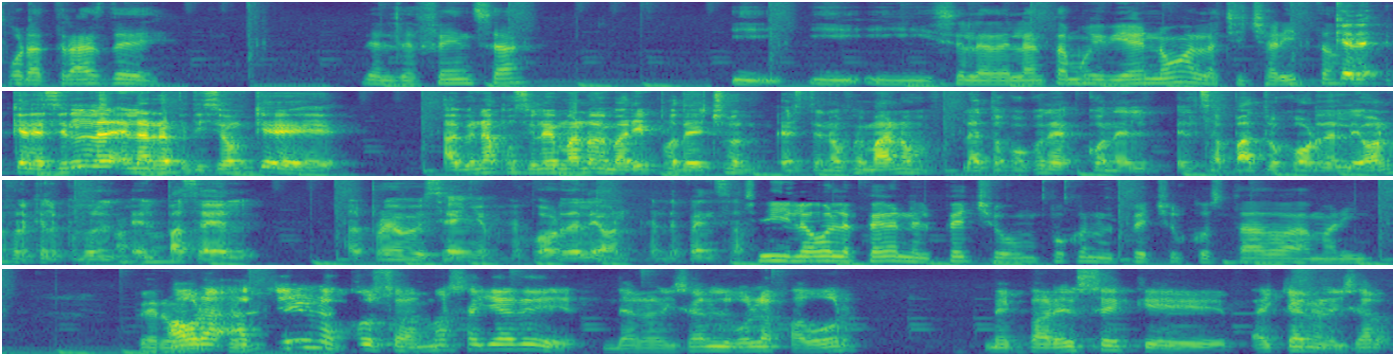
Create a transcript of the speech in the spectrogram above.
por atrás de, del defensa y, y, y, se le adelanta muy bien, ¿no? A la Chicharito. Que, que decir en la, en la, repetición que había una posible mano de Marín, pero de hecho este, no fue mano, la tocó con el, con el, el zapato el jugador del León, fue el que le puso el, el pase del, al propio diseño, el jugador de León, el defensa. Sí, y luego le pega en el pecho, un poco en el pecho el costado a Marín. Pero, Ahora, pues... aquí hay una cosa, más allá de, de analizar el gol a favor, me parece que hay que analizar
